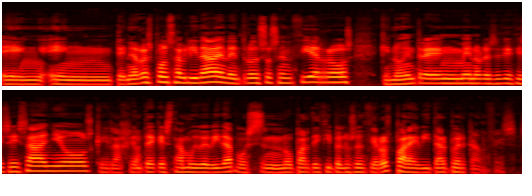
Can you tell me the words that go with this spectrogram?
en, en tener responsabilidad dentro de esos encierros, que no entren menores de 16 años, que la gente que está muy bebida pues no participe en los encierros para evitar percances.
